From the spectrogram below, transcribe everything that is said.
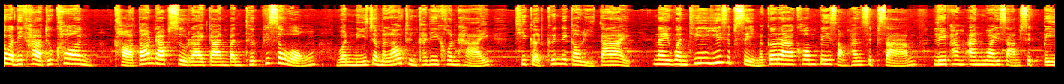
สวัสดีค่ะทุกคน ขอต้อนรับสู่รายการบันทึกพิศวง วันนี้จะมาเล่าถึงคดีคนหายที่เกิดขึ้นในเกาหลีใต้ ในวันที่ 24 มกราคมปี 2013 ลีพังอันวัย 30 ปี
